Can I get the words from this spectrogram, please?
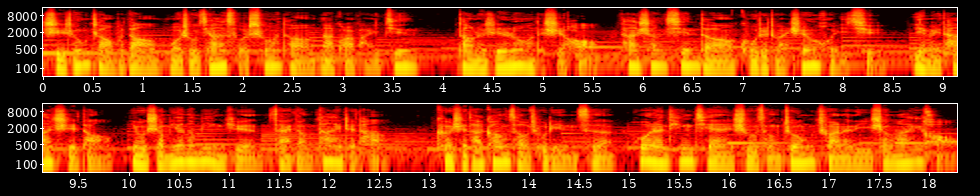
始终找不到魔术家所说的那块白金。到了日落的时候，他伤心地哭着转身回去，因为他知道有什么样的命运在等待着他。可是他刚走出林子，忽然听见树丛中传来了一声哀嚎，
